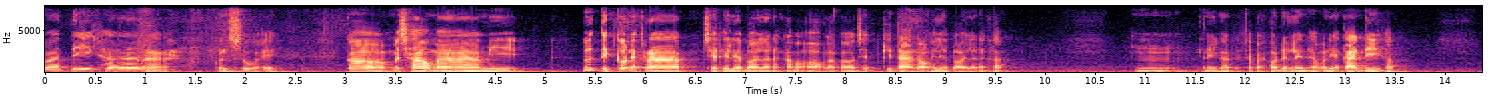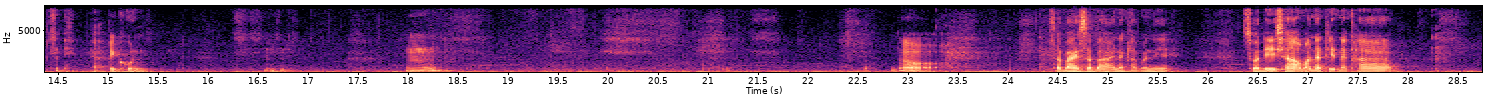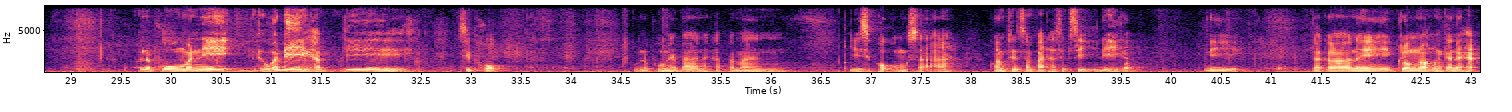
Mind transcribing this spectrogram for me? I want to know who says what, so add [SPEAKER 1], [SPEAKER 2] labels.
[SPEAKER 1] วัสดีค่ะ คนสวย ก็เมื่อเช้ามามีอึติดก้นนะครับ เช็ดให้เรียบร้อยแล้วนะครับเอาออกแล้วก็เช็ดกีตาร์น้องให้เรียบร้อยแล้วนะครับ อืมอันนี้ก็จะปล่อยเขาเดินเล่นครับ วันนี้อากาศดีครับหาพี่คุณ อืมโอ้สบายสบายๆนะครับวันนี้ สวัสดีเช้าวันอาทิตย์นะครับ อุณหภูมิวันนี้ถือว่าดีครับยี่สิบหกอุณหภูมิในบ้านนะครับประมาณ 26 องศา ความชื้นสัมพัทธ์54 ดีครับ ดี แล้วก็ในกรงน้องเหมือนกันนะฮะ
